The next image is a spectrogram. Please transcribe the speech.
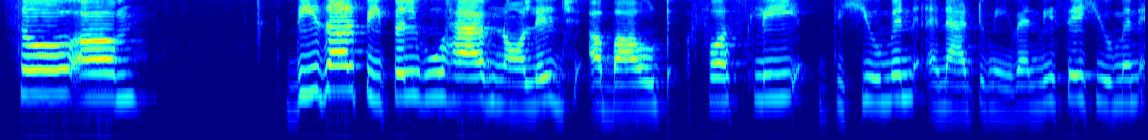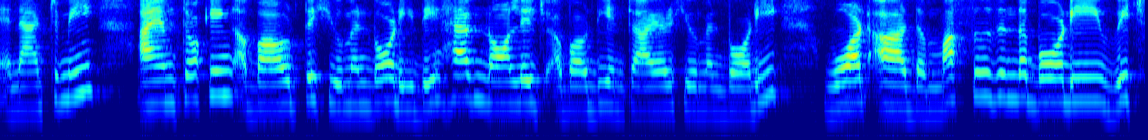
So um, these are people who have knowledge about firstly the human anatomy. When we say human anatomy i am talking about the human body. They have knowledge about the entire human body. What are the muscles in the body? Which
